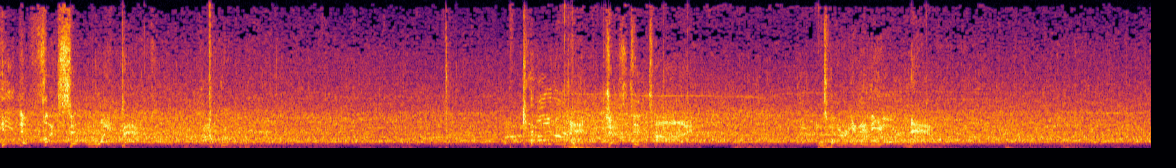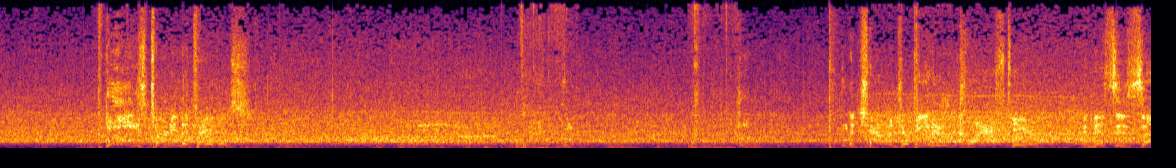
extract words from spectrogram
He deflects it right back. Countered it in time. Targeting the arm now. He's turning the tables. The challenger being outclassed here. And this is, uh,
